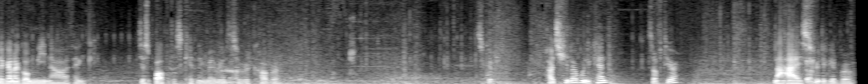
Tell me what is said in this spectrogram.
They're gonna go me now, I think. Just pop this kidney maybe to recover. It's good. Hutch healer when you can. It's off to you. Nice, Okay. really good, bro.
